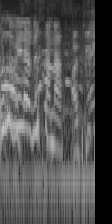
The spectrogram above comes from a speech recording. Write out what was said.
ఉండు వీడియో చూస్తానా అది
